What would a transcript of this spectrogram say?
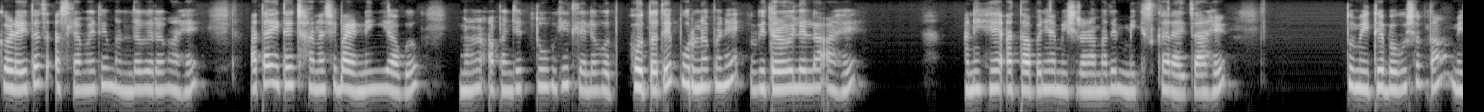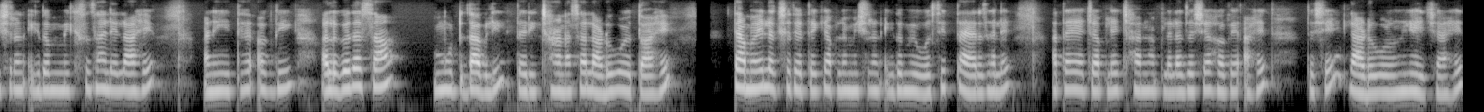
कढईतच असल्यामुळे ते मंद गरम आहे. आता इथे छान अशी बाइंडिंग यावं. म्हणून आपण जे तूप घेतलेलं होत होतं ते पूर्णपणे वितळवलेलं आहे. आणि हे आता आपण या मिश्रणामध्ये मिक्स करायचं आहे. तुम्ही इथे बघू शकता मिश्रण एकदम मिक्स झालेलं आहे. आणि इथे अगदी अलगद असा मूठ दाबली तरी छान असा लाडू वळतो आहे. त्यामुळे लक्षात येते की आपलं मिश्रण एकदम व्यवस्थित तयार झाले आता याचे आपले छान आपल्याला जसे हवे आहेत तसे लाडू वळून घ्यायचे आहेत.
